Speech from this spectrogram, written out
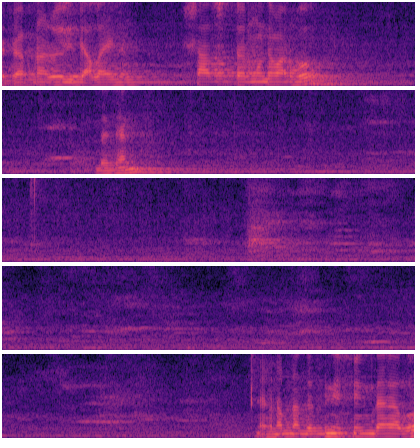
এটা আপনার ওই ডালাই সাতটার মধ্যে মারবো। দেখেন। এখন আপনাদের ফিনিশিং দেখাবো।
